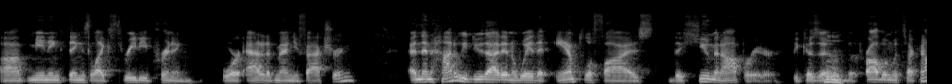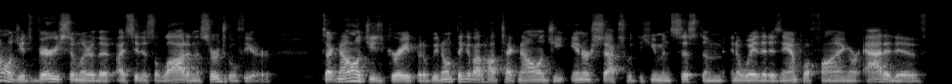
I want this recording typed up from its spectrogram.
Uh, meaning things like 3D printing or additive manufacturing? And then how do we do that in a way that amplifies the human operator? Because hmm. the problem with technology, it's very similar that I see this a lot in the surgical theater. Technology is great, but if we don't think about how technology intersects with the human system in a way that is amplifying or additive,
